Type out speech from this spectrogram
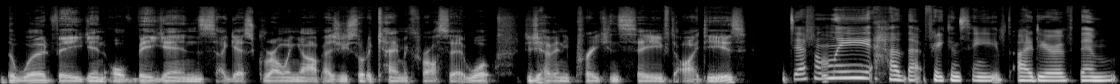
the word vegan or vegans, I guess, growing up as you sort of came across it? What did you have any preconceived ideas? Definitely had that preconceived idea of them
